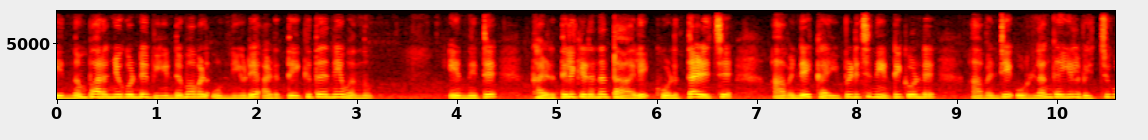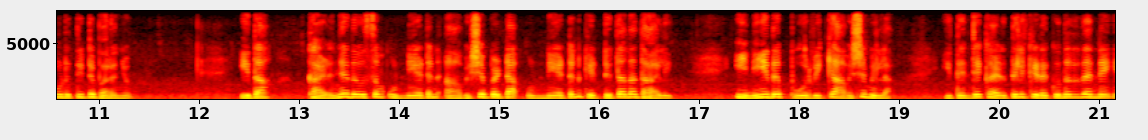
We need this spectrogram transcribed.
എന്നും പറഞ്ഞുകൊണ്ട് വീണ്ടും അവൾ ഉണ്ണിയുടെ അടുത്തേക്ക് തന്നെ വന്നു. എന്നിട്ട് കഴുത്തിൽ കിടന്ന താലി കൊളുത്തഴിച്ച് അവന്റെ കൈ പിടിച്ച് നീട്ടിക്കൊണ്ട് അവന്റെ ഉള്ളം കൈയിൽ വെച്ചു കൊടുത്തിട്ട് പറഞ്ഞു ഇതാ കഴിഞ്ഞ ദിവസം ഉണ്ണിയേട്ടൻ ആവശ്യപ്പെട്ട ഉണ്ണിയേട്ടൻ കെട്ടിത്തന്ന താലി. ഇനി ഇത് പൂർവിക്ക് ആവശ്യമില്ല. ഇതെന്റെ കഴുത്തിൽ കിടക്കുന്നത് തന്നെ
